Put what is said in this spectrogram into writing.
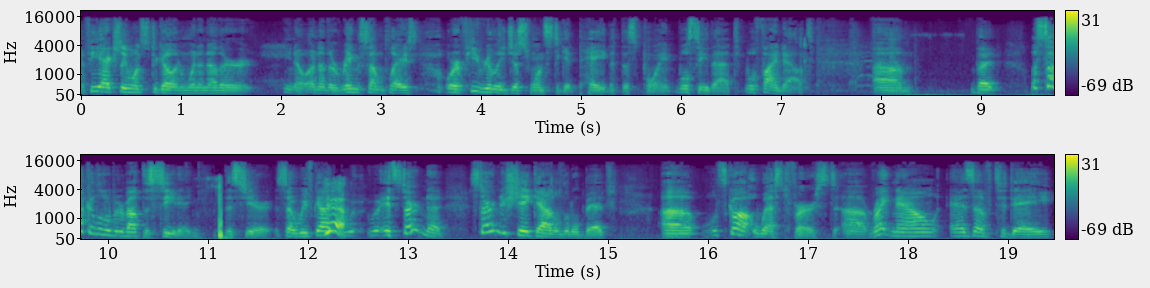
if he actually wants to go and win another you know another ring someplace, or if he really just wants to get paid at this point. We'll see that. We'll find out. Um, but let's talk a little bit about the seating this year. So we've got Yeah. it's starting to starting to shake out a little bit. Uh, let's go out west first. Uh, right now, as of today,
